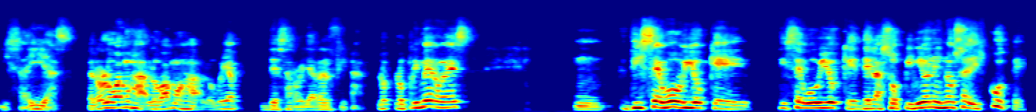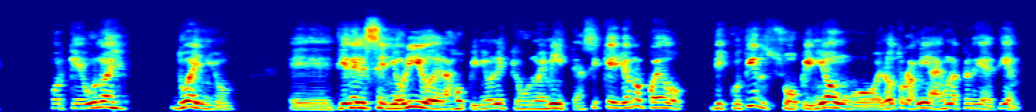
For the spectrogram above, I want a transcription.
Isaías, pero lo vamos a, lo vamos a, lo voy a desarrollar al final. Lo, lo primero es, dice Bobbio que, dice Bobbio que de las opiniones no se discute, porque uno es dueño, tiene el señorío de las opiniones que uno emite, así que yo no puedo discutir su opinión o el otro la mía, es una pérdida de tiempo.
